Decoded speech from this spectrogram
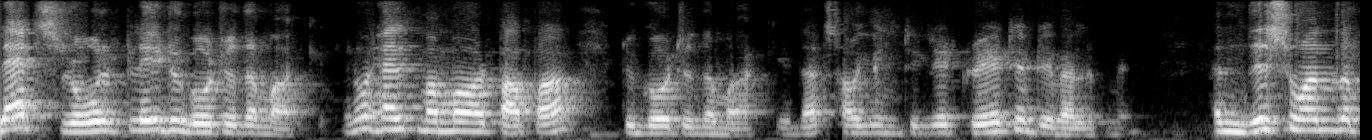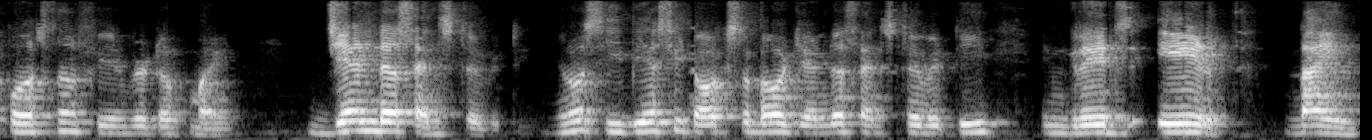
let's role play to go to the market. You know, help mama or papa to go to the market. That's how you integrate creative development. And this one's a personal favorite of mine gender sensitivity. You know, CBSE talks about gender sensitivity in grades 8th, 9th.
